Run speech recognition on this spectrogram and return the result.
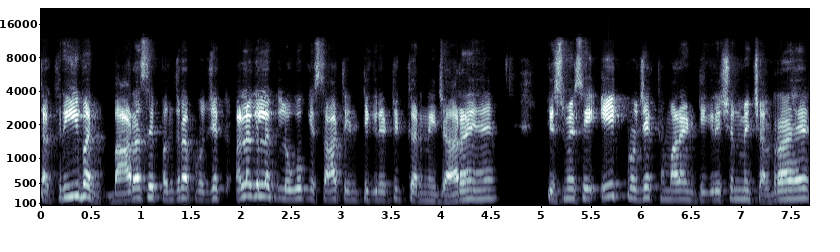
तकरीबन 12 से 15 प्रोजेक्ट अलग अलग लोगों के साथ इंटीग्रेटेड करने जा रहे हैं। जिसमें से एक प्रोजेक्ट हमारा इंटीग्रेशन में चल रहा है।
